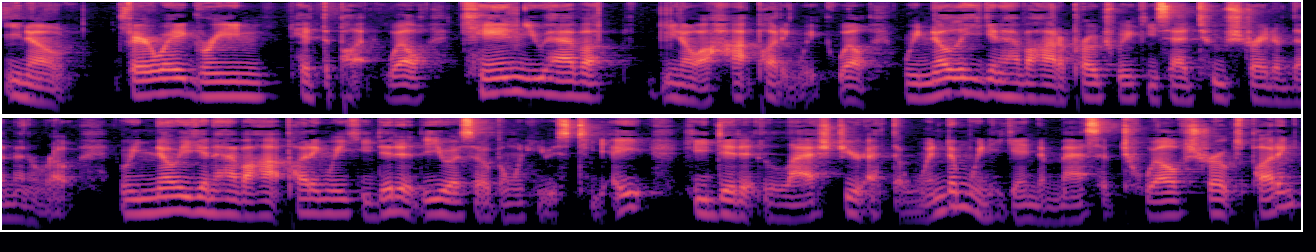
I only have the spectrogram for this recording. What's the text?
You know, fairway green, hit the putt. Well, can you have a you know, a hot putting week. Well, we know that he can have a hot approach week. He's had two straight of them in a row. We know he can have a hot putting week. He did it at the U.S. Open when he was T8. He did it last year at the Wyndham when he gained a massive 12 strokes putting.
